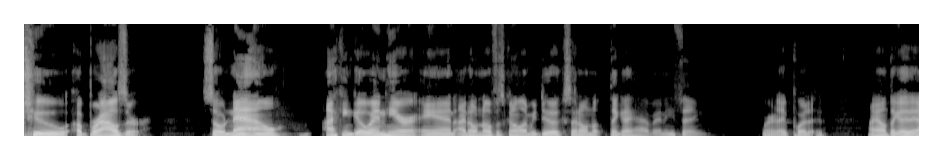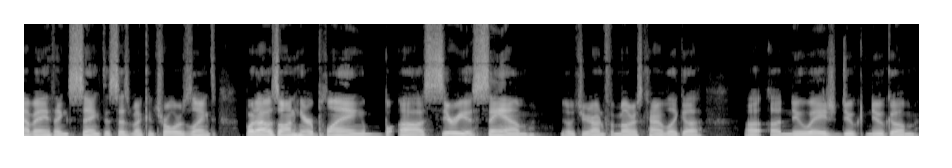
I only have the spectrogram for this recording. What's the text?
to a browser. So now I can go in here and I don't know if it's going to let me do it because I don't think I have anything. Where did I put it? I don't think I have anything synced. It says my controller is linked, but I was on here playing uh, Serious Sam, which you're unfamiliar. It's kind of like a a, a new age Duke Nukem,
